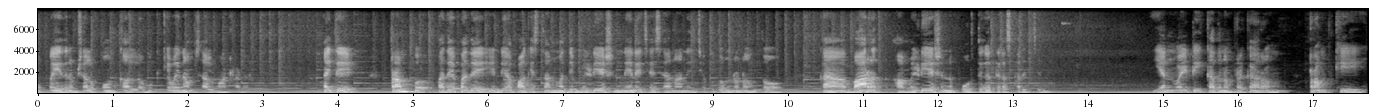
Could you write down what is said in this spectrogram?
ముప్పై ఐదు నిమిషాల ఫోన్ కాల్లో ముఖ్యమైన అంశాలు మాట్లాడారు. అయితే ట్రంప్ పదే పదే ఇండియా పాకిస్తాన్ మధ్య మీడియేషన్ నేనే చేశానని చెబుతుండడంతో భారత్ ఆ మీడియేషన్ను పూర్తిగా తిరస్కరించింది. ఎన్వైటీ కథనం ప్రకారం ట్రంప్కి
